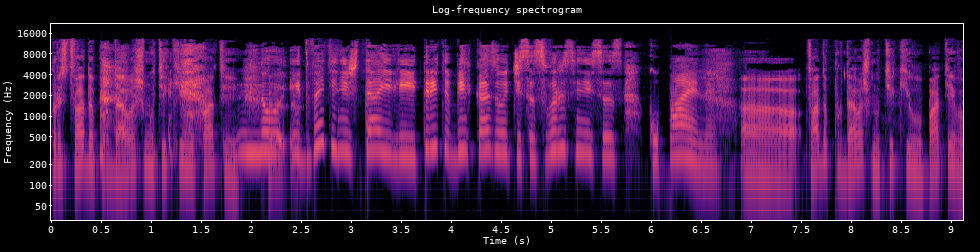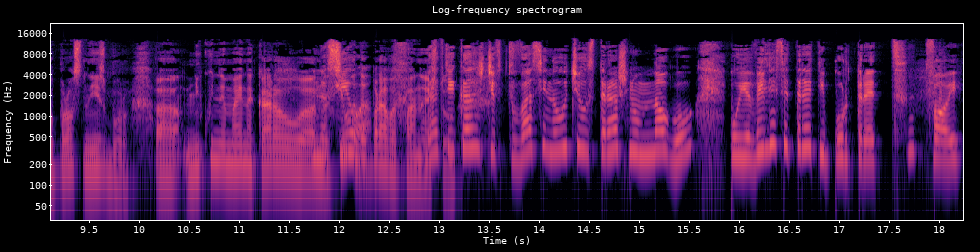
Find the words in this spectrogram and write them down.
През това да продаваш мутики и лопати. Но и двете неща или и трите бих казала, че са свързани с копаене. А, това да продаваш мутики и лопати е въпрос на избор. А, никой не ме е накарал на, на сила да правя това нещо. Да, ти кажеш, че в това си научил страшно много. Появи ли се трети портрет твой?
